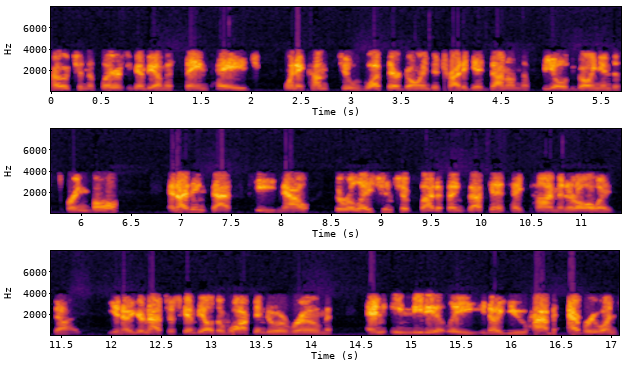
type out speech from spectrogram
coach and the players are going to be on the same page when it comes to what they're going to try to get done on the field going into spring ball. And I think that's key. Now, the relationship side of things, that's going to take time, and it always does. You know, you're not just going to be able to walk into a room and immediately, you know, you have everyone's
